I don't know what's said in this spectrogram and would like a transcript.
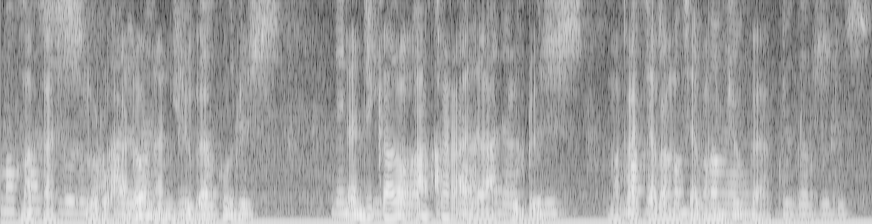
maka seluruh adonan juga kudus. Dan jikalau akar adalah kudus, maka cabang-cabang juga kudus.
